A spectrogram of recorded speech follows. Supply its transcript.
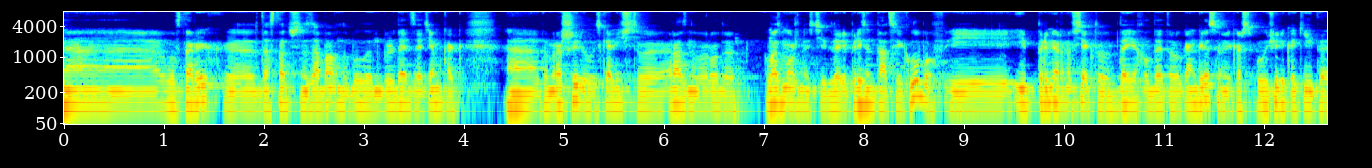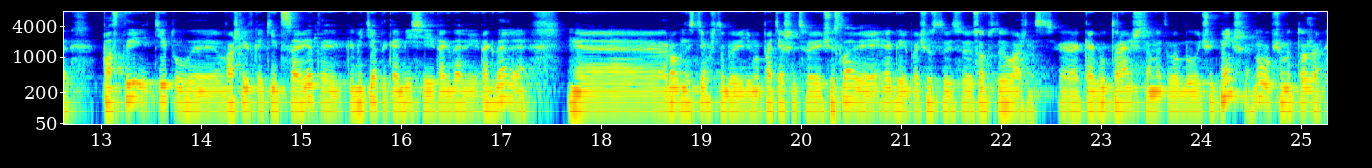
А, во-вторых, достаточно забавно было наблюдать за тем, как там расширилось количество разного рода возможностей для репрезентации клубов, и, и примерно все, кто доехал до этого конгресса, мне кажется, получили какие-то посты, титулы, вошли в какие-то советы, комитеты, комиссии и так далее, и так далее, э, ровно с тем, чтобы, видимо, потешить свое тщеславие, эго и почувствовать свою собственную важность. Э, как будто раньше там этого было чуть меньше. Ну, в общем, это тоже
